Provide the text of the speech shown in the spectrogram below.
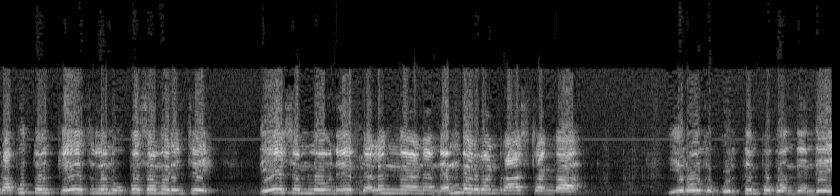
ప్రభుత్వం కేసులను ఉపసంహరించి దేశంలోనే తెలంగాణ నెంబర్ వన్ రాష్ట్రంగా ఈరోజు గుర్తింపు పొందింది.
